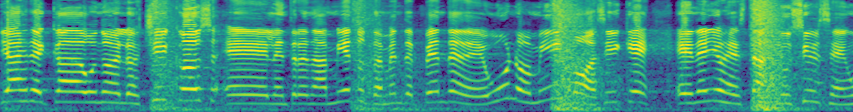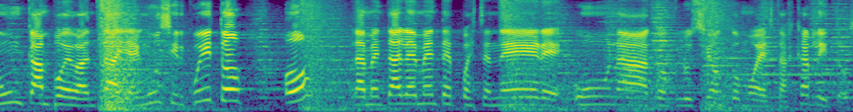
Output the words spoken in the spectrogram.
ya es de cada uno de los chicos, el entrenamiento también depende de uno mismo, así que en ellos está lucirse en un campo de batalla, en un circuito o lamentablemente pues tener una conclusión como esta. Carlitos.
